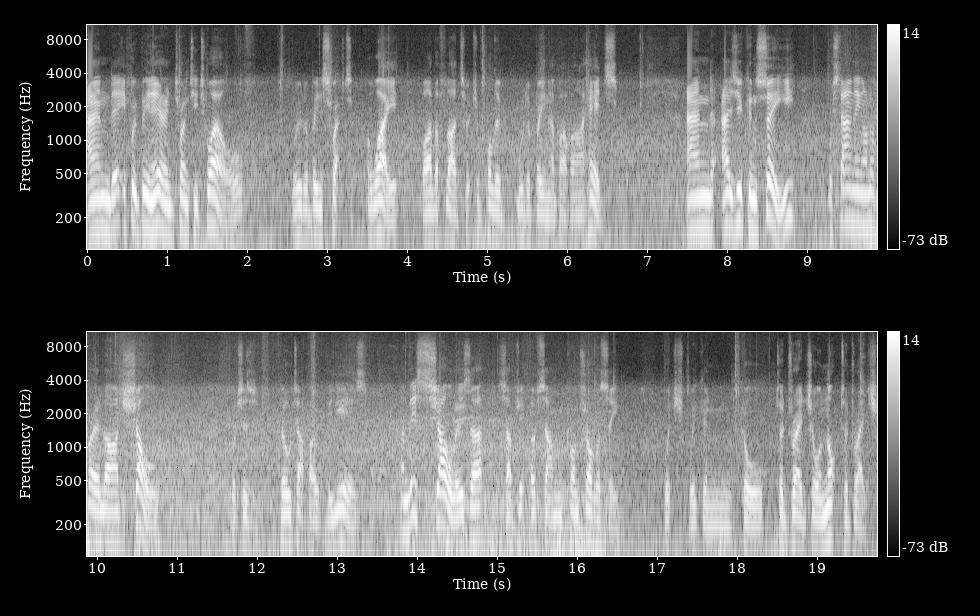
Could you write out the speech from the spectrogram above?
and if we'd been here in 2012 we would have been swept away by the floods which probably would have been above our heads and as you can see we're standing on a very large shoal which has built up over the years and this shoal is a subject of some controversy, which we can call to dredge or not to dredge.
